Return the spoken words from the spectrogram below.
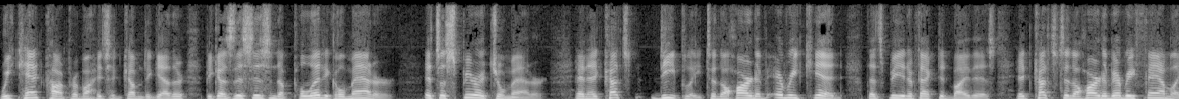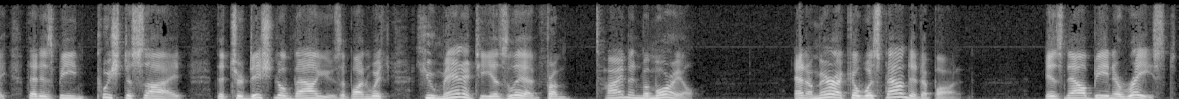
We can't compromise and come together because this isn't a political matter. It's a spiritual matter. And it cuts deeply to the heart of every kid that's being affected by this. It cuts to the heart of every family that is being pushed aside. The traditional values upon which humanity has lived from time immemorial and America was founded upon is now being erased,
